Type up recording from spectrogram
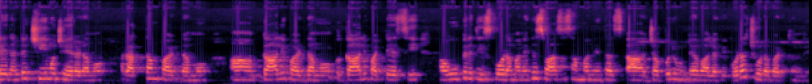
లేదంటే చీము చేరడము రక్తం పడ్డము గాలి పడ్డము గాలి పట్టేసి ఊపిరి తీసుకోవడం అనేది శ్వాస సంబంధిత జబ్బులు ఉండే వాళ్ళకి కూడా చూడబడుతుంది.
